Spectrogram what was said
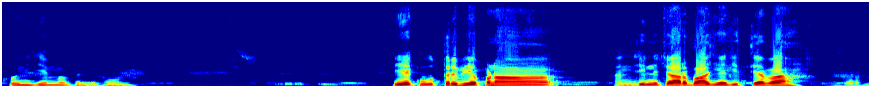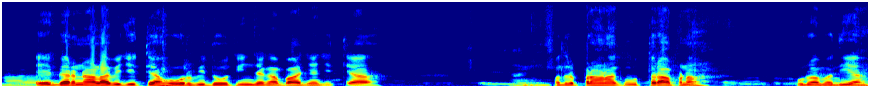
ਕੋਈ ਨਹੀਂ ਜੇਮਾ ਪਹਿਲੇ ਫੋਨ ਇਹ ਕਬੂਤਰ ਵੀ ਆਪਣਾ ਹਾਂਜੀ। ਤਿੰਨ ਚਾਰ ਬਾਜ਼ੀਆਂ ਜਿੱਤਿਆ ਵਾ। ਗਰਨਾਲਾ। ਇਹ ਗਰਨਾਲਾ ਵੀ ਜਿੱਤਿਆ ਹੋਰ ਵੀ ਦੋ ਤਿੰਨ ਜਗ੍ਹਾ ਬਾਜ਼ੀਆਂ ਜਿੱਤਿਆ। ਹਾਂਜੀ। ਮਤਲਬ ਪੁਰਾਣਾ ਕਬੂਤਰ ਆਪਣਾ ਪੂਰਾ ਵਧੀਆ।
